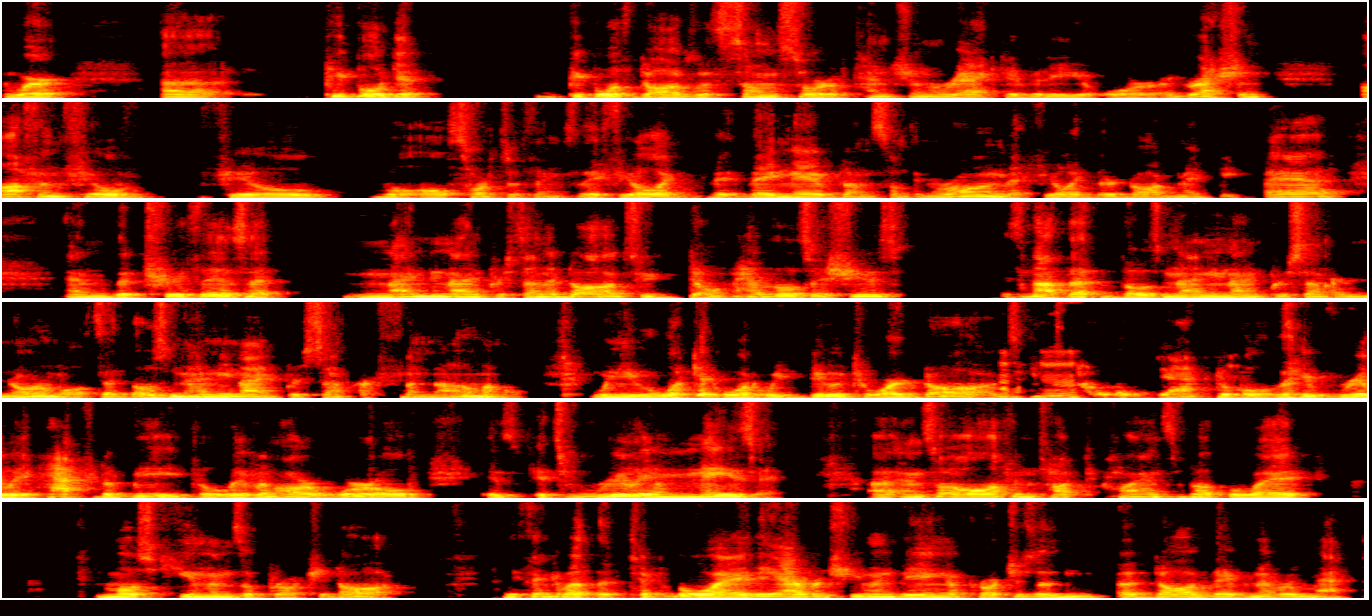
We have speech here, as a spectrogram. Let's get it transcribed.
where uh, people get, people with dogs with some sort of tension, reactivity, or aggression often feel, feel, well, all sorts of things. They feel like they, they may have done something wrong. They feel like their dog might be bad. And the truth is that 99% of dogs who don't have those issues it's not that those 99% are normal, it's that those 99% are phenomenal. When you look at what we do to our dogs, mm-hmm. how adaptable they really have to be to live in our world is it's really amazing. Uh, and so I'll often talk to clients about the way most humans approach a dog. You think about the typical way the average human being approaches a, a dog they've never met.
